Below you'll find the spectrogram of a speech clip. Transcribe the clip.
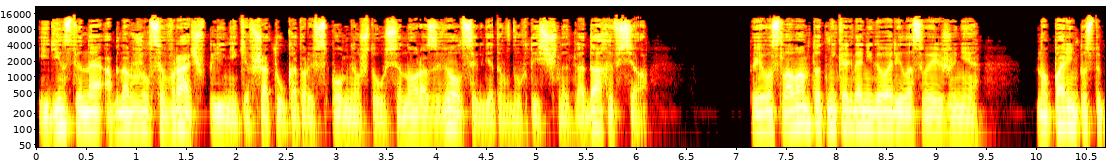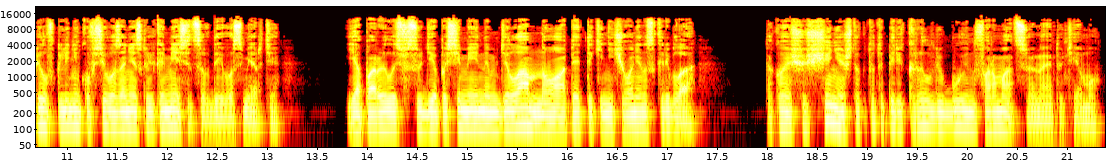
Единственное, обнаружился врач в клинике в Шату, который вспомнил, что Усино развелся где-то в двухтысячных годах, и все. По его словам, тот никогда не говорил о своей жене, но парень поступил в клинику всего за несколько месяцев до его смерти. Я порылась в суде по семейным делам, но опять-таки ничего не наскребла. Такое ощущение, что кто-то перекрыл любую информацию на эту тему.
